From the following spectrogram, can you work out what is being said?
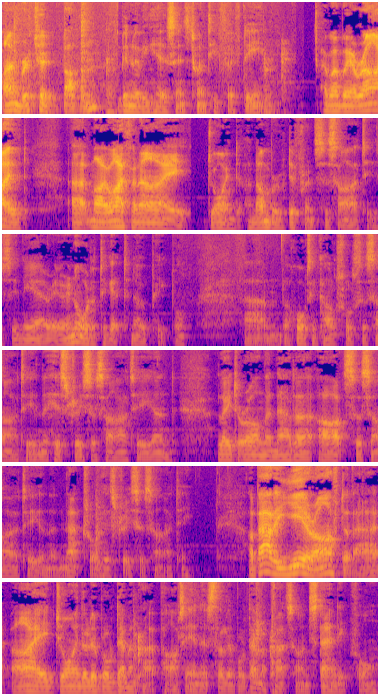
I'm Richard Budden. I've been living here since 2015. And when we arrived, uh, my wife and I joined a number of different societies in the area in order to get to know people. Um, the Horticultural Society and the History Society, and later on the Nadder Arts Society and the Natural History Society. About a year after that, I joined the Liberal Democrat Party, and it's the Liberal Democrats I'm standing for.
